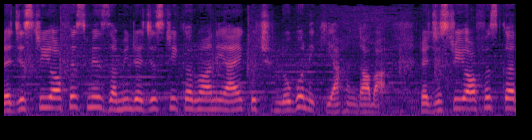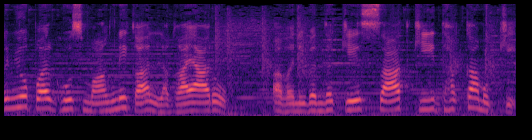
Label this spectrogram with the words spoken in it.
रजिस्ट्री ऑफ़िस में ज़मीन रजिस्ट्री करवाने आए कुछ लोगों ने किया हंगामा। रजिस्ट्री ऑफ़िस कर्मियों पर घूस मांगने का लगाया आरोप। अवनिबंधक के साथ की धक्का मुक्की।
